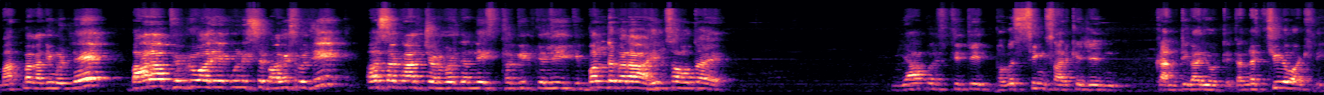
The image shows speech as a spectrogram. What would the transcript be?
महात्मा गांधी म्हणले बारा फेब्रुवारी एकोणीसशे बावीस रोजी असहकार चळवळ त्यांनी स्थगित केली की बंद करा हिंसा होत आहे. या परिस्थितीत भगतसिंग सारखे जे क्रांतिकारी होते त्यांना चीड वाटली.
